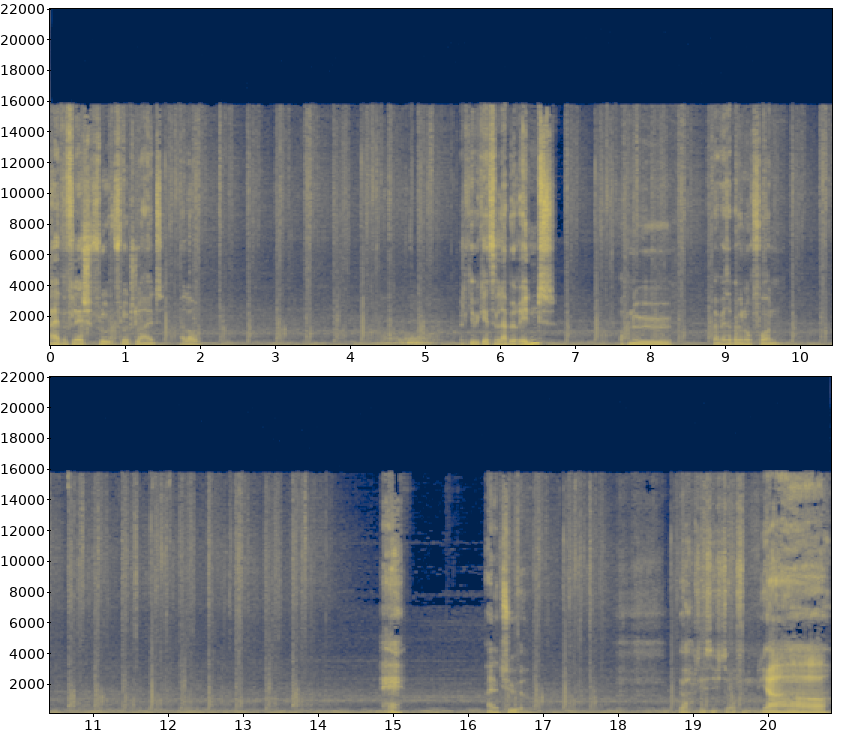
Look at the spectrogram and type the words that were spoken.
I have a flash flu flashlight. Hallo. Was gebe ich jetzt ein Labyrinth? Ach nö. Da haben wir jetzt aber genug von. Hä? Eine Tür. Ja, die ist nicht offen. Ja.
